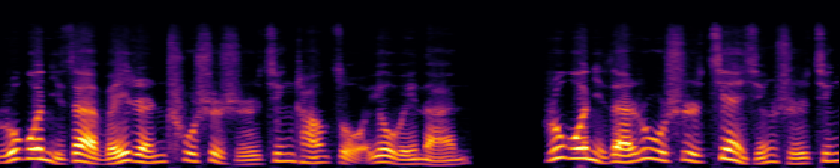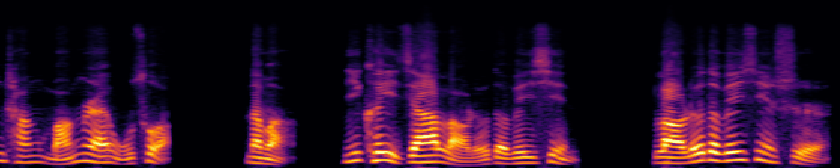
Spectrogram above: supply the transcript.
如果你在为人处事时经常左右为难，如果你在入世践行时经常茫然无措，那么你可以加老刘的微信，老刘的微信是。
